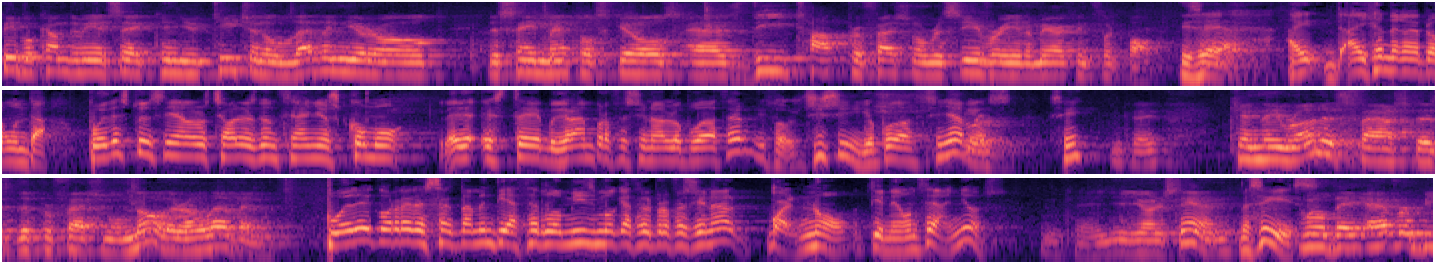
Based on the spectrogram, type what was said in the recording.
People come to me and say, "Can you teach an 11-year-old the same mental skills as the top professional receiver in American football?" Dice, hay, hay gente que me pregunta, ¿puedes tú enseñar a los chavales de 11 años cómo eh, este gran profesional lo puede hacer? Dice, sí, sí, yo puedo enseñarles. ¿Sí? Okay. Can they run as fast as the professional? No, they're 11. ¿Puede correr exactamente y hacer lo mismo que hace el profesional? Pues no, tiene 11 años. Okay, you, you understand? ¿Me sigues? Will they ever be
